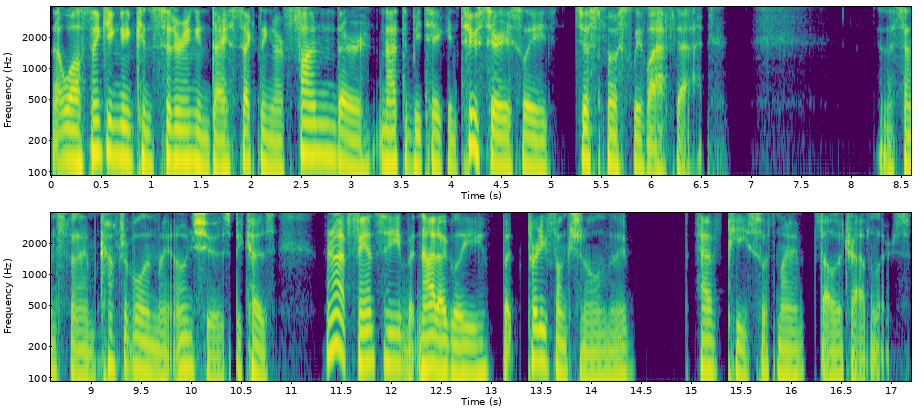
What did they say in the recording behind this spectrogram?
that while thinking and considering and dissecting are fun, they're not to be taken too seriously, just mostly laughed at. And the sense that I'm comfortable in my own shoes because they're not fancy, but not ugly, but pretty functional, and I have peace with my fellow travelers.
